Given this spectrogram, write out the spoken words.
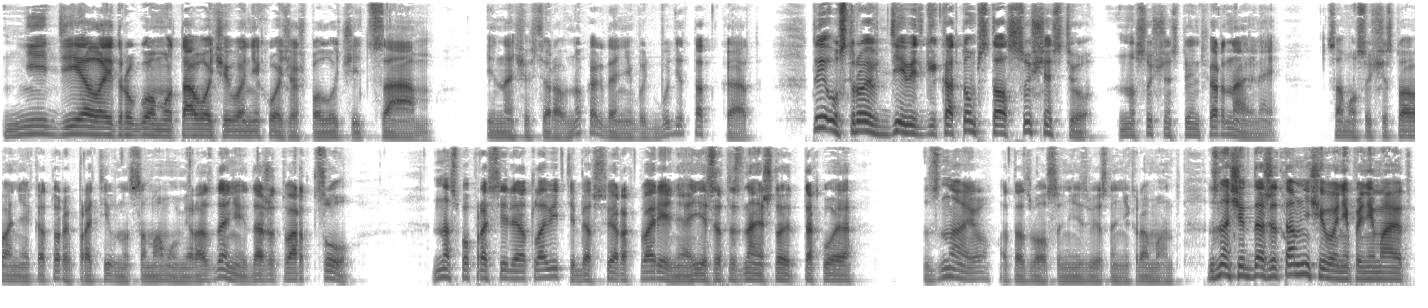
Не делай другому того, чего не хочешь получить сам. Иначе все равно когда-нибудь будет откат. Ты, устроив девять гекатомб, стал сущностью, но сущностью инфернальной само существование которой противно самому мирозданию и даже Творцу. Нас попросили отловить тебя в сферах творения, а если ты знаешь, что это такое... — Знаю, — отозвался неизвестный некромант. — Значит, даже там ничего не понимают?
